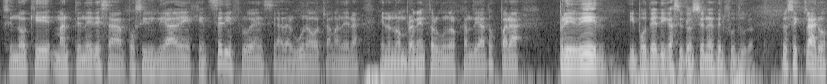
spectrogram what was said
sino que mantener esa posibilidad de ejercer influencia de alguna u otra manera en el nombramiento de algunos de los candidatos para prever hipotéticas situaciones del futuro. Entonces, claro,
